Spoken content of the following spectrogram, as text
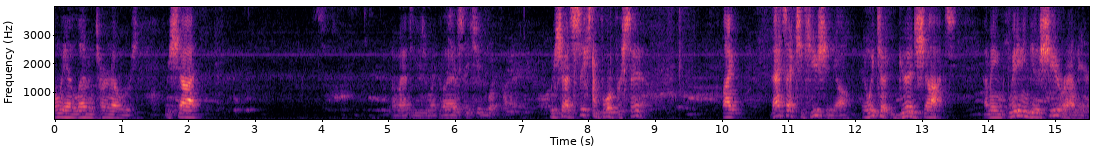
Only had 11 turnovers. We shot. I'm have to use my glasses. We shot 64%. Like, that's execution, y'all. And we took good shots. I mean, we didn't even get a shoot around here.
